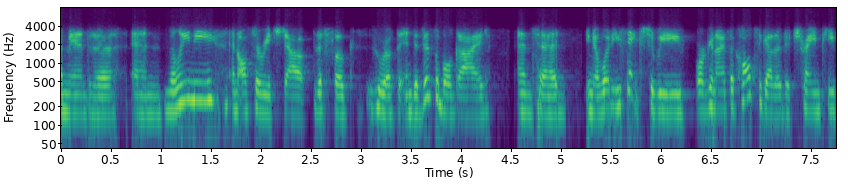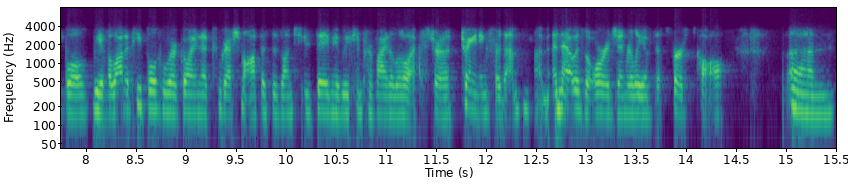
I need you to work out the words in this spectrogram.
Amanda and Nelini and also reached out to the folks who wrote the Indivisible Guide and said, you know, what do you think? Should we organize a call together to train people? We have a lot of people who are going to congressional offices on Tuesday. Maybe we can provide a little extra training for them. Um, and that was the origin, really, of this first call. Um,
